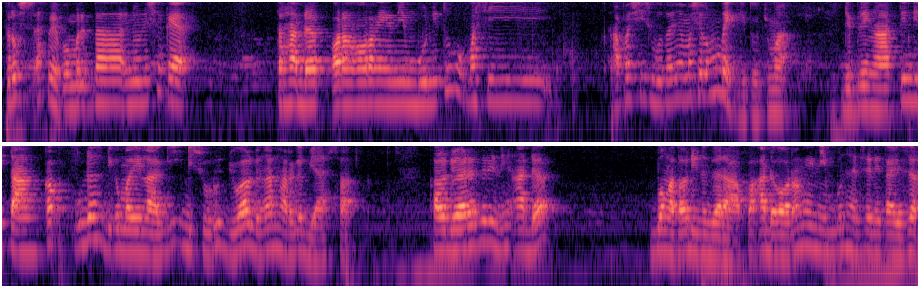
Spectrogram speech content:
Terus apa ya pemerintah Indonesia kayak terhadap orang-orang yang nimbun itu masih apa sih sebutannya masih lembek gitu. Cuma diperingatin, ditangkap, udah dikembaliin lagi, disuruh jual dengan harga biasa. Kalau di luar negeri ini ada gua nggak tahu di negara apa ada orang yang nimbun hand sanitizer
